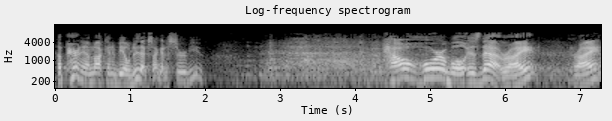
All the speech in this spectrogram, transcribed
Apparently, I'm not going to be able to do that because I got to serve you. How horrible is that, right? Right?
